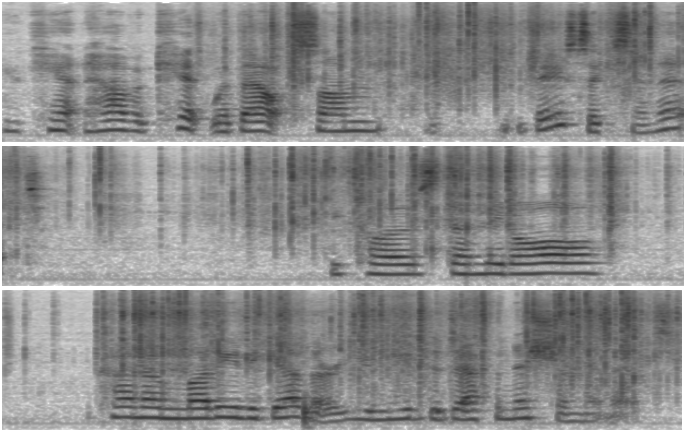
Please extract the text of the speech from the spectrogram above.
You can't have a kit without some basics in it, because then they'd all kind of muddy together. You need the definition in it.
